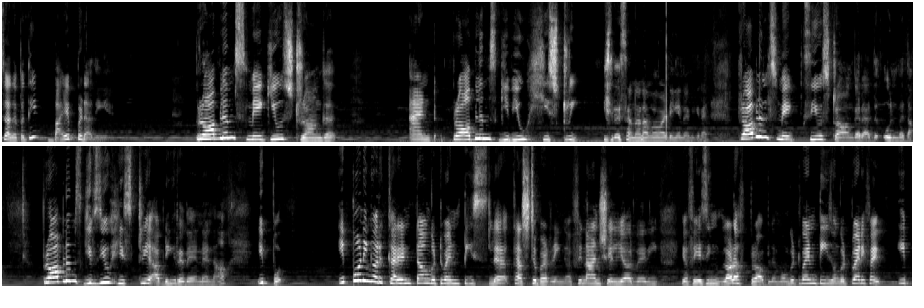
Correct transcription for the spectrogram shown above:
ஸோ அதை பற்றி பயப்படாதீங்க. Problems make you stronger and problems give you history இதை சொன்னால் நம்ப மாட்டீங்கன்னு நினைக்கிறேன். ப்ராப்ளம்ஸ் மேக்ஸ் யூ ஸ்ட்ராங்கர் அது உண்மை தான் ப்ராப்ளம்ஸ் கிவ்ஸ் யூ ஹிஸ்ட்ரி அப்படிங்கிறது என்னென்னா இப்போ இப்போ நீங்கள் ஒரு கரண்ட்டாக உங்கள் டுவெண்ட்டீஸில் கஷ்டப்படுறீங்க. Financial you're very you're facing lot of problem உங்கள் டுவெண்ட்டீஸ் உங்கள் டுவெண்ட்டி ஃபைவ் இப்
